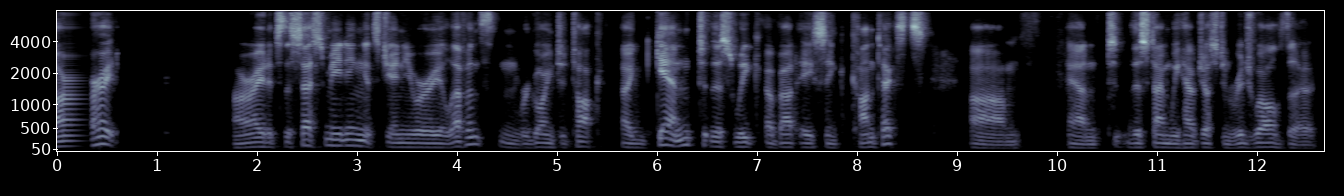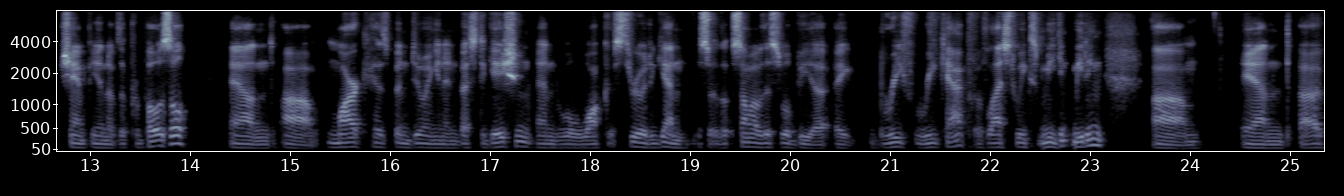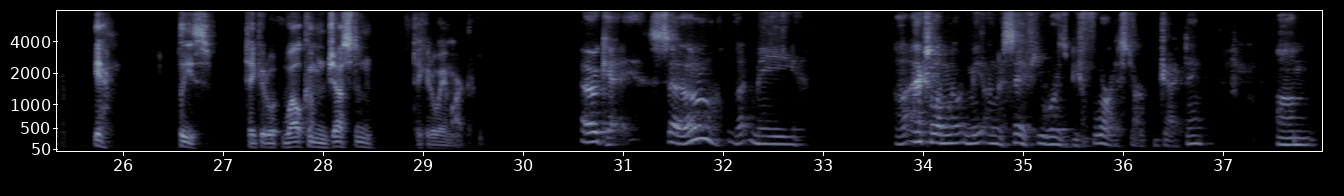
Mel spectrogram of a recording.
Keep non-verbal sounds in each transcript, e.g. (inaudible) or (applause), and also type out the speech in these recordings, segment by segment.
All right. All right, it's the SES meeting. It's January 11th, and we're going to talk again to this week about async contexts. Um, and this time we have Justin Ridgewell, the champion of the proposal. And uh, Mark has been doing an investigation and will walk us through it again. So some of this will be a, a brief recap of last week's meet meeting. Um, and uh, yeah, please take it. Welcome, Justin. Take it away, Mark. Okay, so let me, uh, actually, I'm, I'm going to say a few words before I start projecting. Um,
